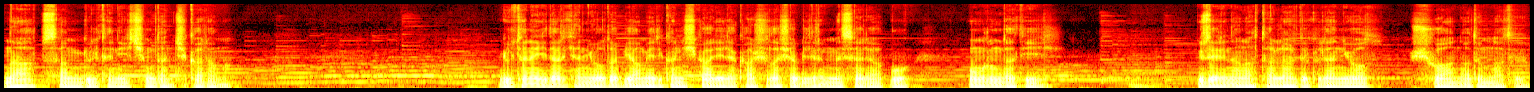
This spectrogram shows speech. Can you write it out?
Ne yapsam Gülten'i içimden çıkaramam. Gülten'e giderken yolda bir Amerikan işgaliyle karşılaşabilirim mesela bu umurumda değil. Üzerine anahtarlar dökülen yol şu an adımladığım.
